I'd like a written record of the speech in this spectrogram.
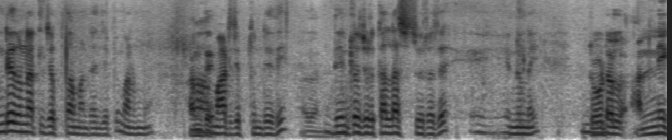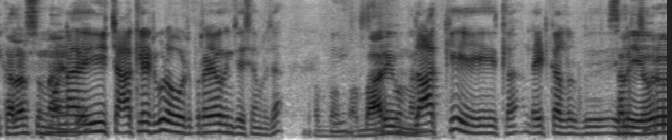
ఉండేది ఉన్నట్లు చెప్తామంట అని చెప్పి మనము అంతే. మాట చెప్తుండేది. దీంట్లో చూడు కలర్స్ చూడు రజా ఎన్ని ఉన్నాయి? టోటల్ అన్ని కలర్స్ ఉన్నాయి ఈ చాక్లెట్ కూడా ఒకటి ప్రయోగం చేసాం రజా. భారీ ఉన్నది బ్లాక్కి ఇట్లా లైట్ కలర్ అసలు ఎవరు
